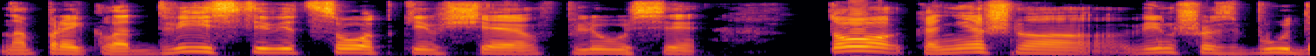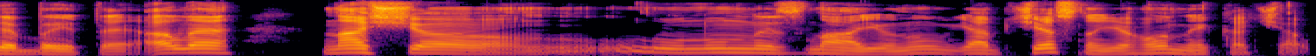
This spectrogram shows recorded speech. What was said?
наприклад, 200% ще в плюсі, то, звісно, він щось буде бити. Але Нащо, ну, ну не знаю. Ну, я б чесно його не качав.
